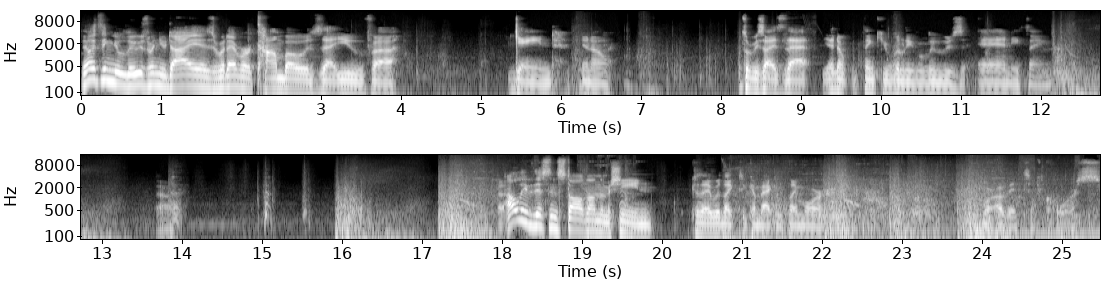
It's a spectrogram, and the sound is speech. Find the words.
The only thing you lose when you die is whatever combos that you've uh, gained. You know. So besides that, I don't think you really lose anything. So. I'll leave this installed on the machine because I would like to come back and play more more of it, of course.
